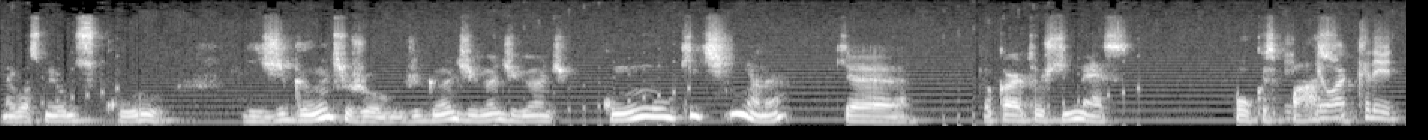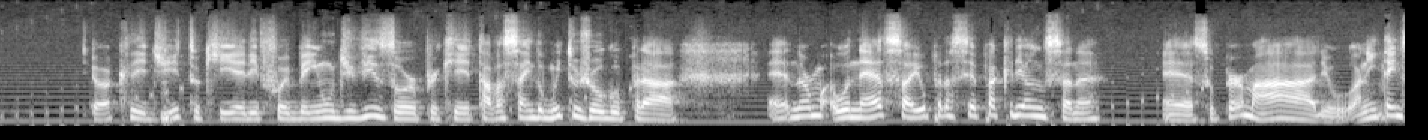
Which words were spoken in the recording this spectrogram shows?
um negócio meio obscuro. E gigante o jogo, gigante, gigante, gigante. Com o que tinha, né? Que é, que é o cartucho de NES. Pouco espaço. Eu acredito, eu acredito que ele foi bem um divisor, porque tava saindo muito jogo pra. É, normal, o NES saiu para ser para criança, né? é, Super Mario. A Nintendo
